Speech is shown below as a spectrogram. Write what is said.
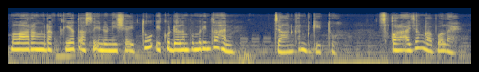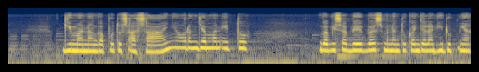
melarang rakyat asli Indonesia itu ikut dalam pemerintahan. Jangankan begitu, sekolah aja nggak boleh. Gimana nggak putus asanya orang zaman itu? Nggak bisa bebas menentukan jalan hidupnya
